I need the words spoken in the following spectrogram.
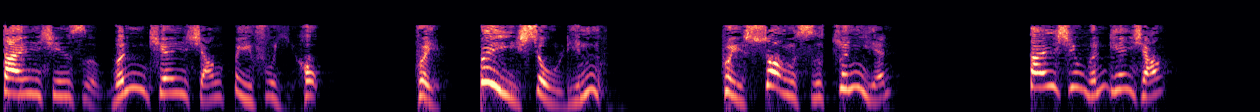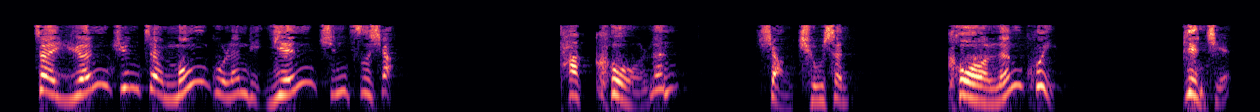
担心是文天祥被俘以后会备受凌辱，会丧失尊严。担心文天祥在元军在蒙古人的严刑之下。他可能想求生，可能会变节。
